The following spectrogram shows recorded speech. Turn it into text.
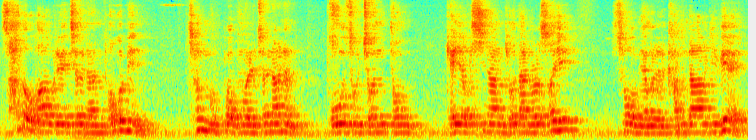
사도 바울의 전한 복음인 천국 복음을 전하는 보수 전통 개혁 신앙 교단으로서의 소명을 감당하기 위해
